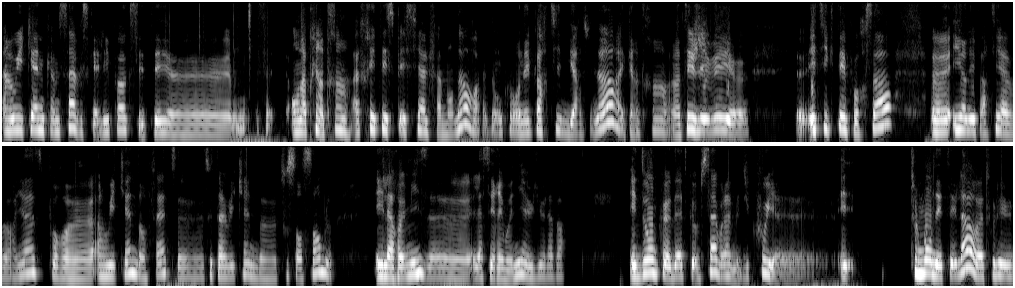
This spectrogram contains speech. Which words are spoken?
un week-end comme ça, parce qu'à l'époque, c'était, euh, on a pris un train affrété spécial Femmes en Or. Donc, on est parti de Gare du Nord avec un train, un TGV euh, euh, étiqueté pour ça. et on est parti à Voriaz pour un week-end, en fait, tout un week-end tous ensemble. Et la remise, la cérémonie a eu lieu là-bas. Et donc, d'être comme ça, voilà, mais du coup, et tout le monde était là, tous, les,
